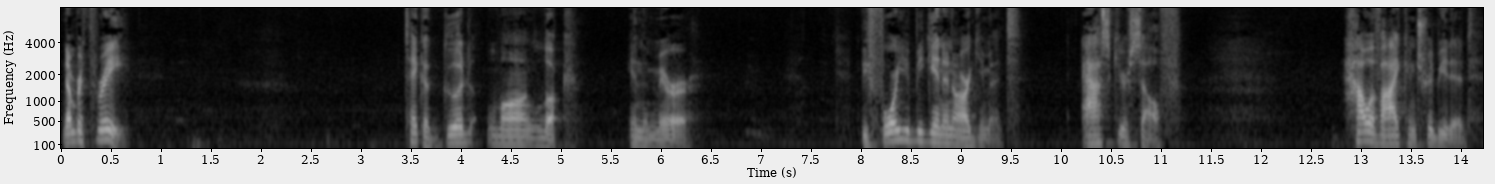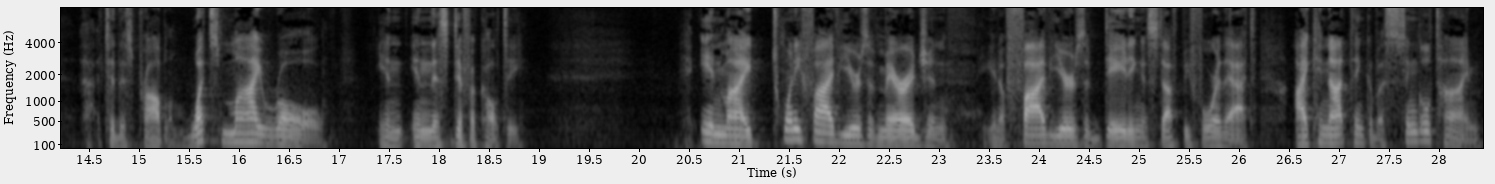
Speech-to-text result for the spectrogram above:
Number three, take a good long look in the mirror before you begin an argument, ask yourself, how have I contributed uh, to this problem? What's my role in, in this difficulty? In my 25 years of marriage and you know, five years of dating and stuff before that, I cannot think of a single time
